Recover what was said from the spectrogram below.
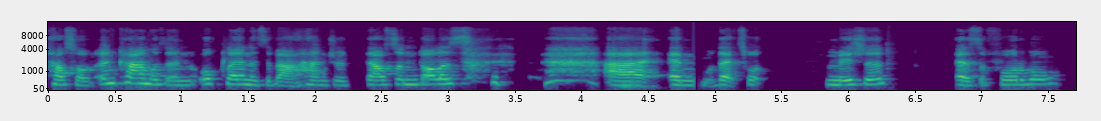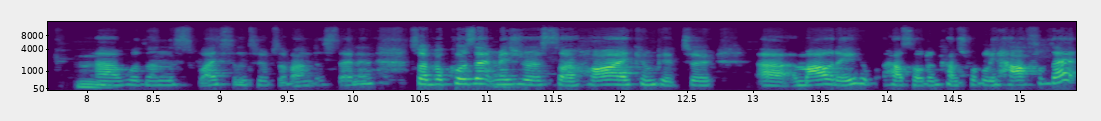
household income within Auckland is about hundred thousand dollars, uh, and that's what measured as affordable Mm. uh, within this place in terms of understanding. So because that measure is so high compared to uh, Maori household income is probably half of that,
